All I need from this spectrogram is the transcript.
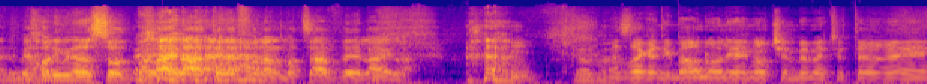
הם יכולים לנסות, בלילה הטלפון על מצב אה, לילה. אז רגע, דיברנו על יינות שהם באמת יותר אה,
